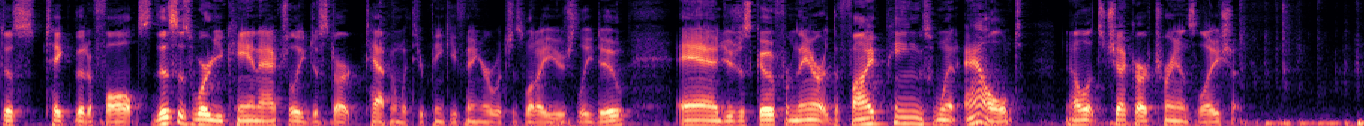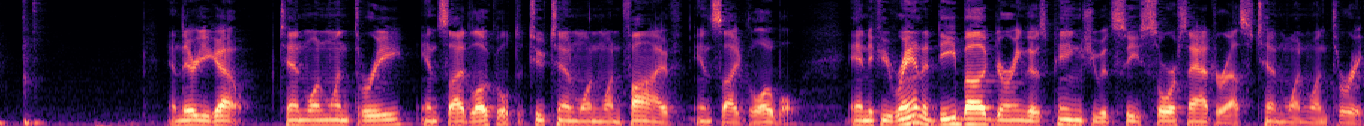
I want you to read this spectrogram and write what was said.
just take the defaults. This is where you can actually just start tapping with your pinky finger, which is what I usually do. And you just go from there. The five pings went out. Now let's check our translation. And there you go. 10113 inside local to 210115 inside global. And if you ran a debug during those pings, you would see source address 10113.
